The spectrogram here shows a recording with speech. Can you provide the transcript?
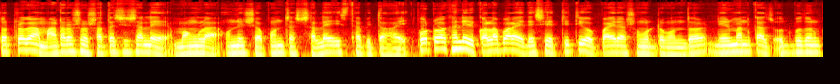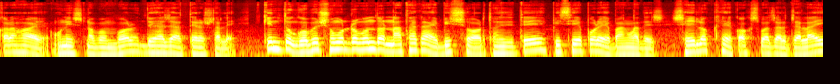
চট্টগ্রাম আঠারোশো সাতাশি সালে মংলা, উনিশশো পঞ্চাশ সালে স্থাপিত হয়। পটুয়াখালীর কলাপাড়ায় দেশের তৃতীয় পায়রা সমুদ্র বন্দর নির্মাণ কাজ উদ্বোধন করা হয় উনিশ নভেম্বর দুই হাজার তেরো সালে। কিন্তু গভীর সমুদ্র বন্দর না থাকায় বিশ্ব অর্থনীতিতে পিছিয়ে পড়ে বাংলাদেশ। সেই লক্ষ্যে কক্সবাজার জেলায়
